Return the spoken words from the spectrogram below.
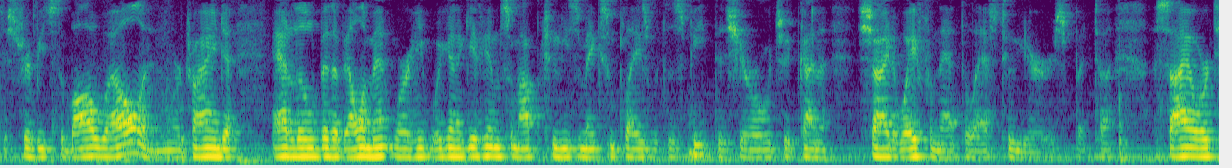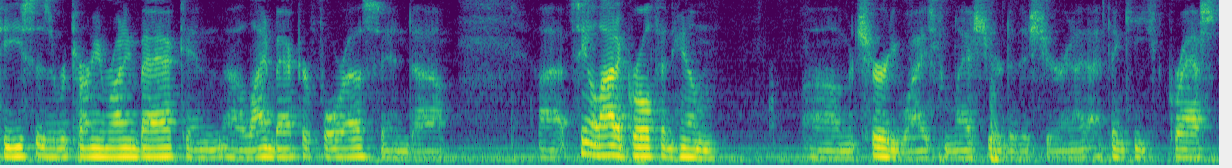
distributes the ball well. And we're trying to add a little bit of element where he, we're going to give him some opportunities to make some plays with his feet this year, which we've kind of shied away from that the last two years. But uh, Asaya Ortiz is a returning running back and linebacker for us, and uh, uh, I've seen a lot of growth in him uh, maturity wise from last year to this year, and I, I think he grasped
